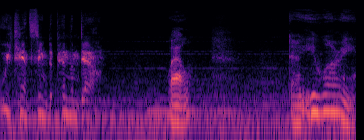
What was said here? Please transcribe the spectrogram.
We can't seem to pin them down. Well, don't you worry.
